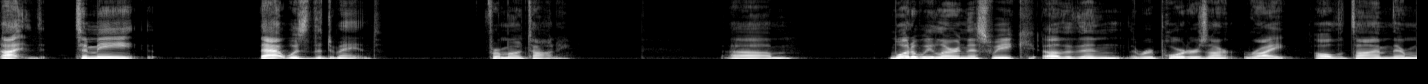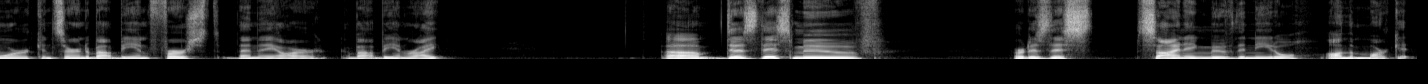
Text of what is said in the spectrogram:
I, to me, that was the demand from Ohtani. Um, what do we learn this week other than the reporters aren't right all the time? They're more concerned about being first than they are about being right. Um, does this move or does this signing move the needle on the market?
